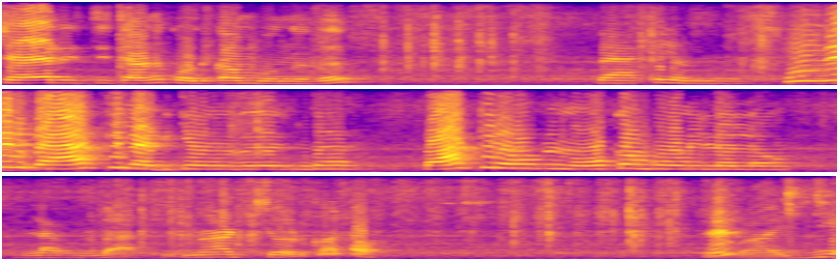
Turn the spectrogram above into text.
ഷെയർ ഇട്ടിട്ടാണ് കൊടുക്കാൻ പോകുന്നത്. ബാക്കിലൊന്നും. എന്തിന് ബാക്കിൽ അടിക്കുന്നത് എന്താ? ബാക്കിൽ ഓപ്പൺ നോക്കാൻ പോണില്ലല്ലോ. അല്ല ഒന്ന് ബാക്കിൽ നിന്ന് അടിച്ചു കൊടുക്കട്ടോ വയ്യ.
